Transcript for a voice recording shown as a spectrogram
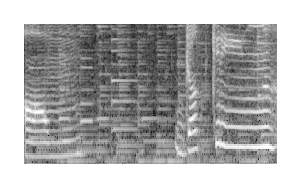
Um, just kidding.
